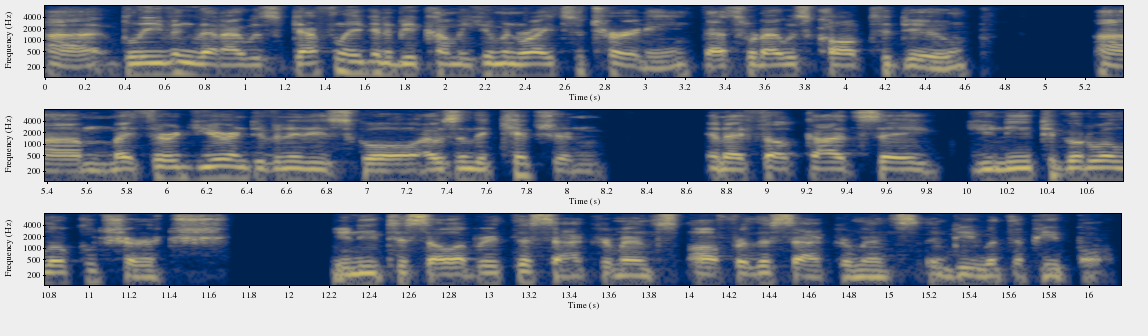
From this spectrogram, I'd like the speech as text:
uh, believing that I was definitely going to become a human rights attorney, that's what I was called to do. Um, my third year in divinity school, I was in the kitchen and I felt God say, You need to go to a local church. You need to celebrate the sacraments, offer the sacraments, and be with the people.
